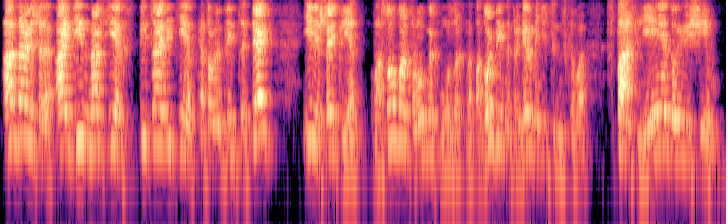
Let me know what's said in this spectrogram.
а дальше один на всех специалитет, который длится 5 или 6 лет в особо трудных вузах, наподобие, например, медицинского, с последующим,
